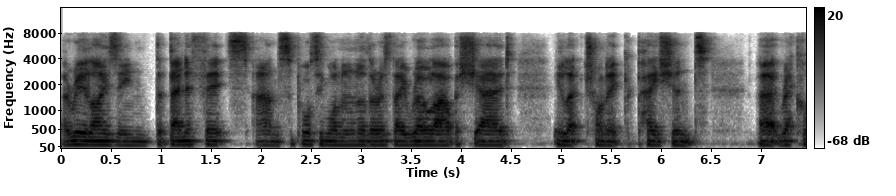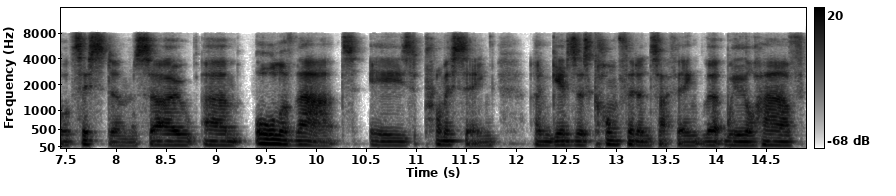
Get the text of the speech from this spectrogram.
are realising the benefits and supporting one another as they roll out a shared electronic patient uh, record system. So um, all of that is promising and gives us confidence, I think, that we'll have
